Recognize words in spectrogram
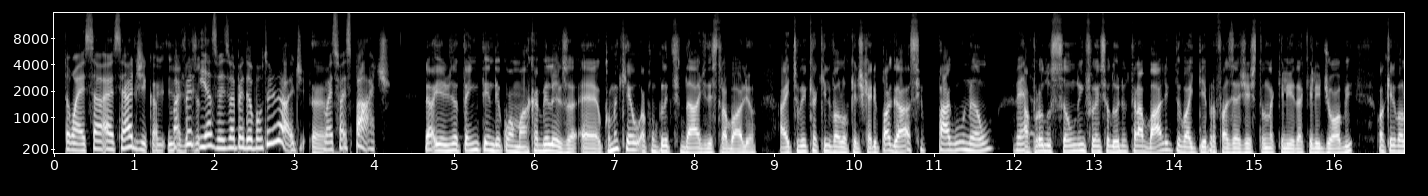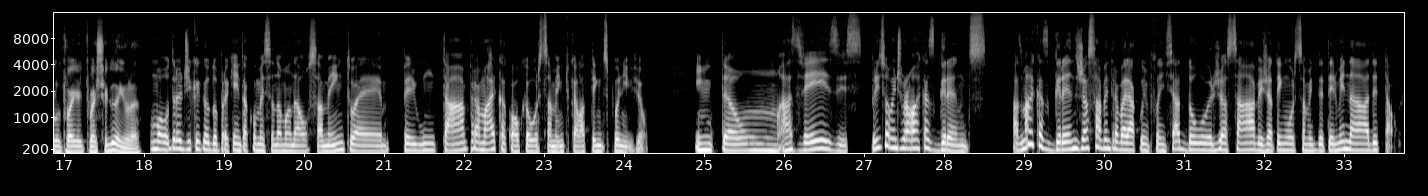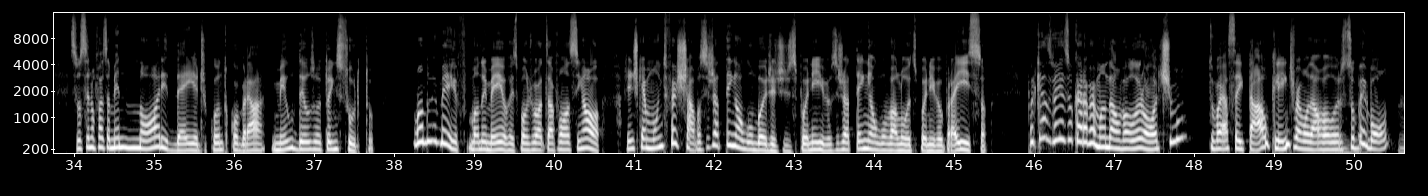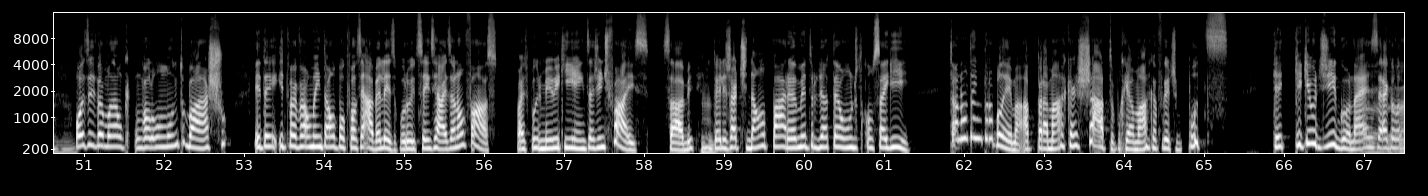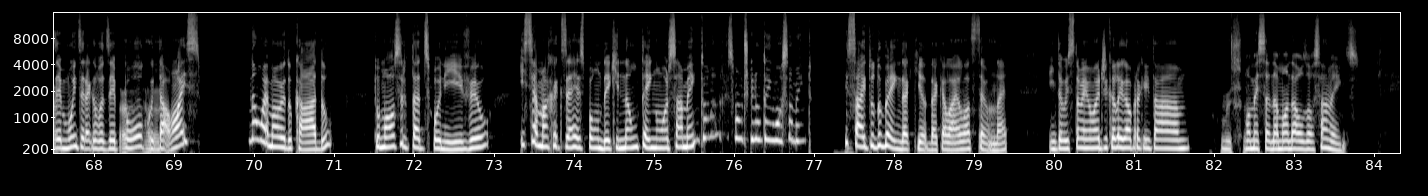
Então essa, essa é a dica. E- e e às vezes vai perder a oportunidade, É. mas faz parte. Não, e eles até entender com a marca, beleza. É, como é que é a complexidade desse trabalho? Aí tu vê que aquele valor que eles querem pagar, se paga ou não a Verdade. produção do influenciador e o trabalho que tu vai ter pra fazer a gestão daquele, daquele job com aquele valor que vai, que vai ser ganho, né? Uma outra dica que eu dou pra quem tá começando a mandar orçamento é perguntar pra marca qual que é o orçamento que ela tem disponível. Então, às vezes, principalmente para marcas grandes, as marcas grandes já sabem trabalhar com influenciador, já sabem, já tem um orçamento determinado e tal. Se você não faz a menor ideia de quanto cobrar, meu Deus, eu tô em surto. Manda um e-mail, manda um e-mail, responde o WhatsApp falando assim, ó, a gente quer muito fechar, você já tem algum budget disponível? Você já tem algum valor disponível pra isso? Porque às vezes o cara vai mandar um valor ótimo, tu vai aceitar, o cliente vai mandar um valor super bom, ou às vezes vai mandar um, um valor muito baixo, e, daí- e tu vai aumentar um pouco, falar assim, ah, beleza, por 800 reais eu não faço, mas por 1.500 a gente faz, sabe? Hum. Então ele já te dá um parâmetro de até onde tu consegue ir. Então não tem problema, a, pra marca é chato, porque a marca fica tipo, putz, o que, que que eu digo, né? Será que eu vou dizer muito, será que eu vou dizer pouco e tal? Mas não é mal educado, tu mostra que tá disponível, e se a marca quiser responder que não tem um orçamento, ela responde que não tem um orçamento. E sai tudo bem daqui, daquela relação, né? Então isso também é uma dica legal pra quem tá Começando. começando a mandar os orçamentos.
